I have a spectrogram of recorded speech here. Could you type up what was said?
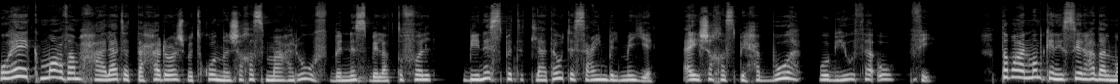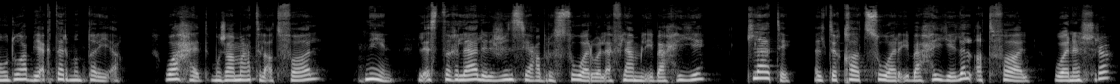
وهيك معظم حالات التحرش بتكون من شخص معروف بالنسبة للطفل بنسبة 93% أي شخص بيحبوه وبيوثقوا فيه. طبعا ممكن يصير هذا الموضوع بأكثر من طريقة. واحد مجامعة الأطفال. اثنين الاستغلال الجنسي عبر الصور والأفلام الإباحية. ثلاثة التقاط صور إباحية للأطفال ونشرها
